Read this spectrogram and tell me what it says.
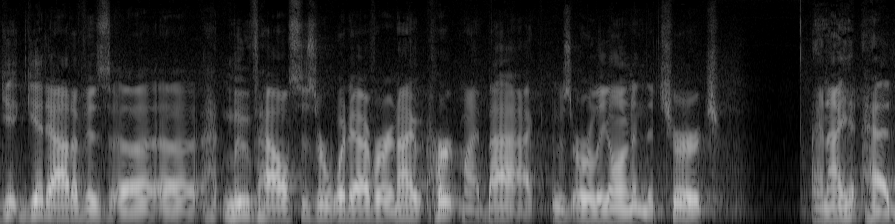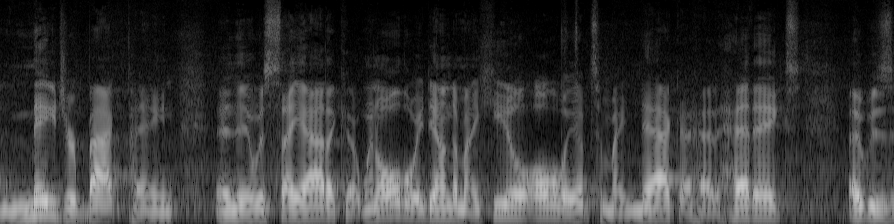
get, get out of his uh, uh, move houses or whatever, and I hurt my back. It was early on in the church. And I had major back pain, and it was sciatica. It went all the way down to my heel, all the way up to my neck. I had headaches. It was,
